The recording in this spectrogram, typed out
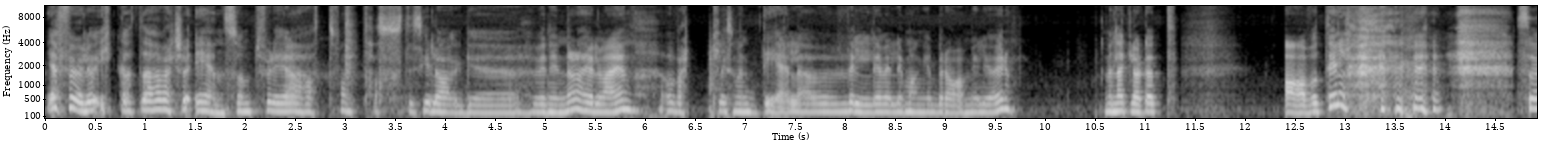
Jeg føler jo ikke at det har vært så ensomt fordi jeg har hatt fantastiske lagvenninner hele veien. Og vært liksom en del av veldig, veldig mange bra miljøer. Men det er klart at av og til så,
